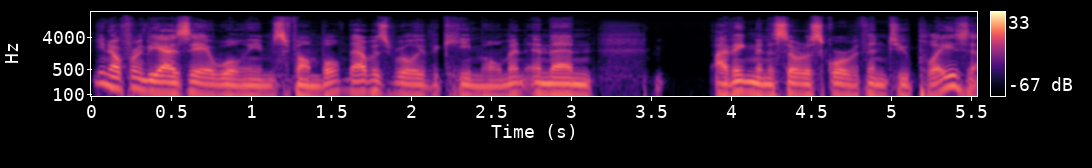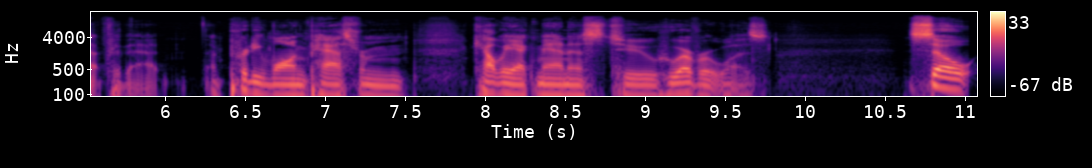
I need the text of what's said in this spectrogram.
You know, from the Isaiah Williams fumble, that was really the key moment. And then I think Minnesota scored within two plays after that. A pretty long pass from Kaliakmanis to whoever it was. So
